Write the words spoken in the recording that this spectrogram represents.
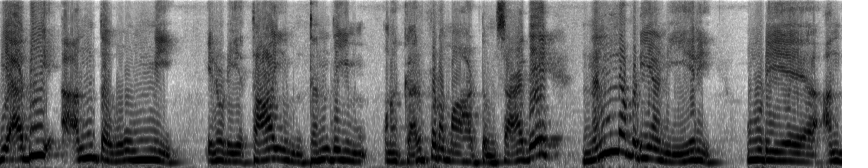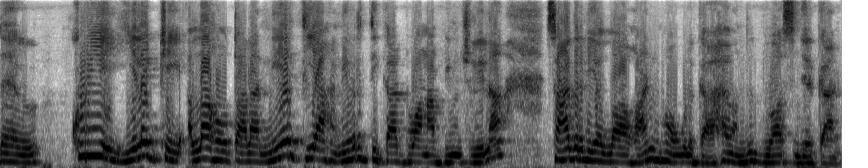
பி அபி அந்த உம்மி என்னுடைய தாயும் தந்தையும் உனக்கு அர்ப்பணமாகட்டும் சாதே நல்லபடியா நீ ஏறி உன்னுடைய அந்த குறிய இலக்கை அல்லாஹோ தாலா நேர்த்தியாக நிவர்த்தி காட்டுவான் அப்படின்னு சொல்லிலாம் சாதரடி அல்லாஹ் அவங்களுக்காக வந்து துவா செஞ்சிருக்காங்க.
